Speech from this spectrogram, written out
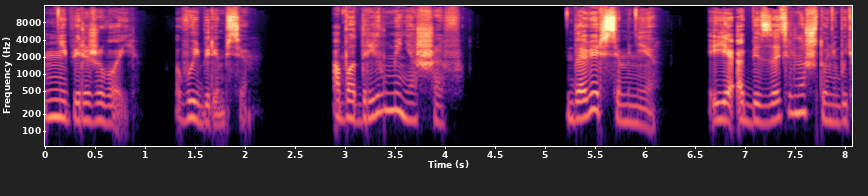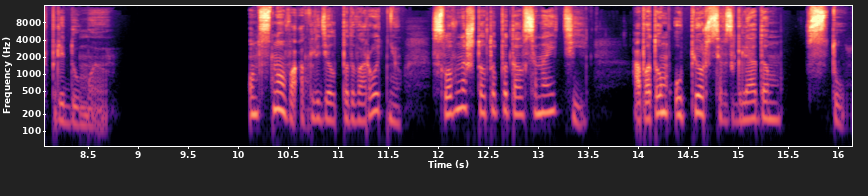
Не переживай, выберемся. Ободрил меня шеф. Доверься мне, и я обязательно что-нибудь придумаю. Он снова оглядел подворотню, словно что-то пытался найти, а потом уперся взглядом в стул.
